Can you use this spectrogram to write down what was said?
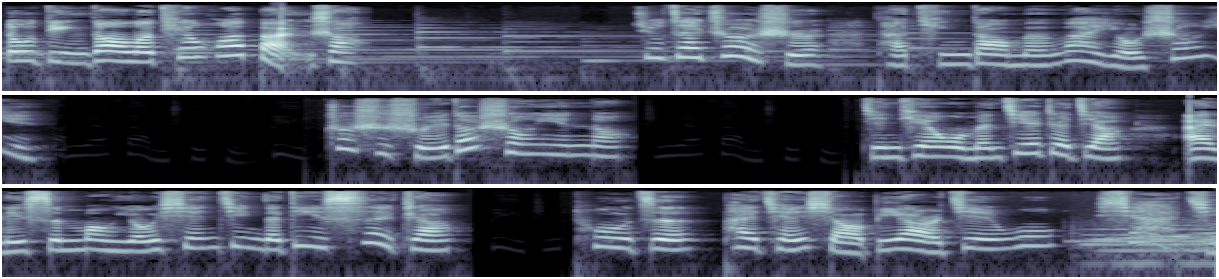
都顶到了天花板上。就在这时，他听到门外有声音，这是谁的声音呢？今天我们接着讲《爱丽丝梦游仙境》的第四章，《兔子派遣小比尔进屋》下集。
